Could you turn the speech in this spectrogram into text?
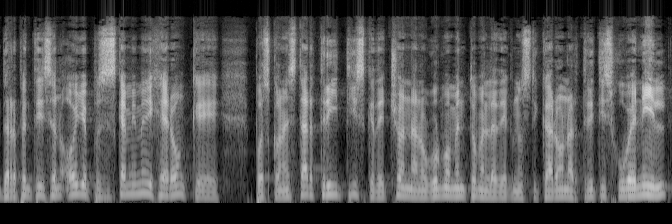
de repente dicen, oye, pues es que a mí me dijeron que, pues con esta artritis, que de hecho en algún momento me la diagnosticaron artritis juvenil,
